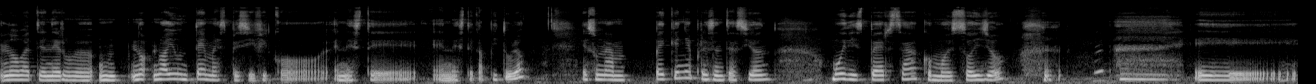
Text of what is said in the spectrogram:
no va a tener un, no, no, hay un tema específico en este, en este capítulo. Es una pequeña presentación muy dispersa como soy yo. Eh,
